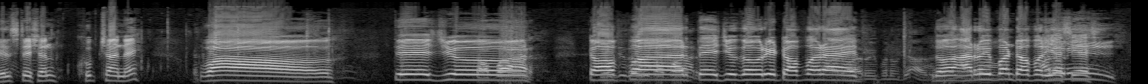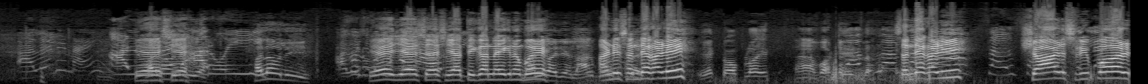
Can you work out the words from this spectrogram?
हिल स्टेशन खूप छान आहे. वा तेजू. टॉपर तेजू गौरी टॉपर आहेत. आरोही पण topper yes yes yes yes हलवली. येस येस येस या तिघांना एक नंबर. आणि संध्याकाळी? एक टॉपला एक हा बॉटल. संध्याकाळी? शाळ श्रीफळ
